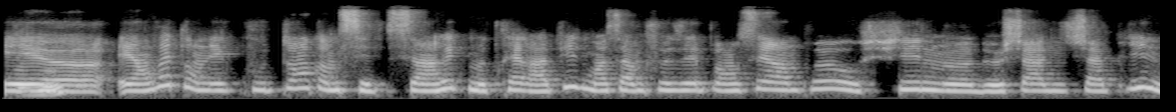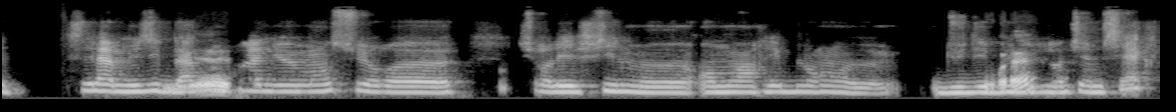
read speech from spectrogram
Et, mhm. et, en fait, en écoutant, comme c'est un rythme très rapide, moi, ça me faisait penser un peu au film de Charlie Chaplin, c'est la musique d'accompagnement sur, euh, sur les films euh, en noir et blanc euh, du début du XXe siècle.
